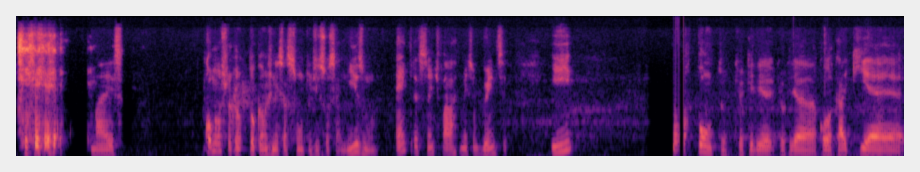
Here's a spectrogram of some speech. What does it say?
mas como nós tocamos nesse assunto de socialismo, é interessante falar também sobre Gramsci. E o ponto que eu queria, que eu queria colocar que é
